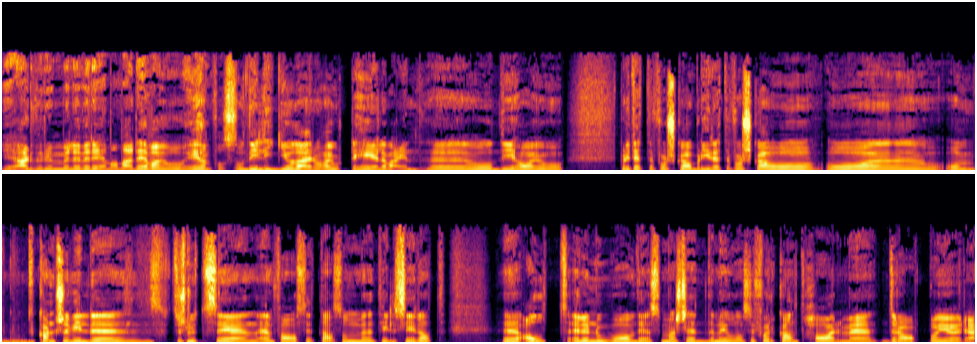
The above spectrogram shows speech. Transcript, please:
i, Elverum eller Verena der, det var jo i Hønefoss. Og de ligger jo der og har gjort det hele veien. Eh, og de har jo blitt etterforska og blir etterforska, og, og, og, kanskje vil det til slutt se en, en fasit da, som tilsier at alt eller noe av det som har skjedd med Jonas i forkant, har med drap å gjøre.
